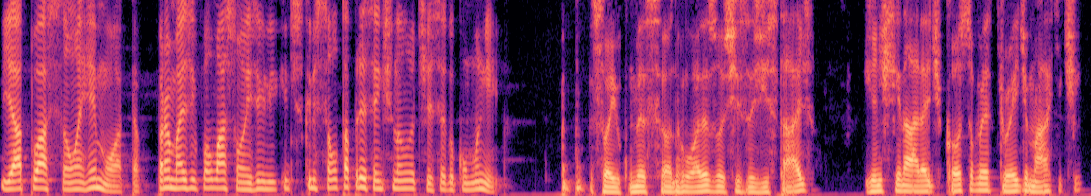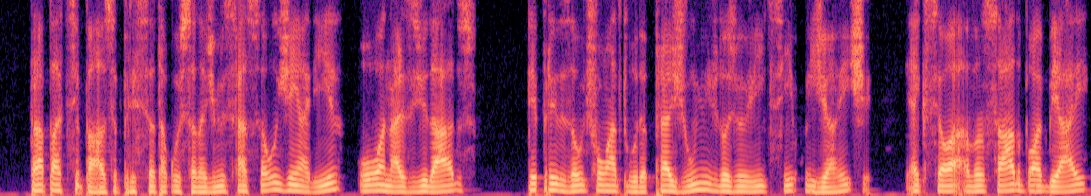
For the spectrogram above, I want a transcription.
e a atuação é remota. Para mais informações, o link de inscrição está presente na notícia do Comunica. Isso aí, começando agora as notícias de estágio. A gente tem na área de Customer Trade Marketing. Para participar, você precisa estar cursando administração, engenharia ou análise de dados, ter previsão de formatura para junho de 2025 em diante, Excel avançado, Power BI,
